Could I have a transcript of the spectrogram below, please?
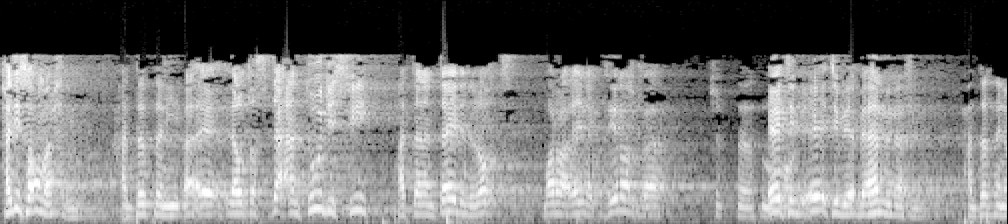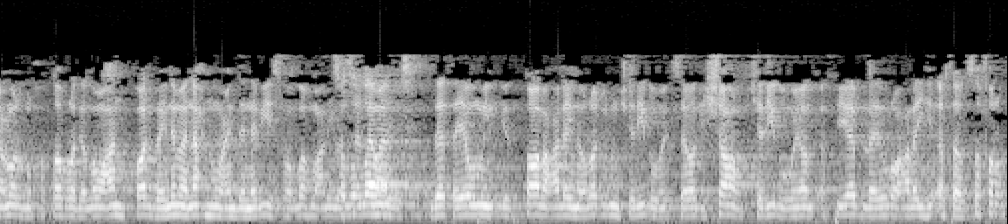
حديث عمر حبيبي حدثني. لو تستطيع أن توجز فيه حتى ننتهي لأن الوقت مر علينا كثيرا فأتي ائتي بأهم ما فيه. حدثني عمر بن الخطاب رضي الله عنه قال بينما نحن عند النبي صلى الله عليه صلى وسلم الله عليه وسلم. ذات يوم إذ طال علينا رجل شديد سواد الشعر شديد بياض الثياب لا يرى عليه أثر السفر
